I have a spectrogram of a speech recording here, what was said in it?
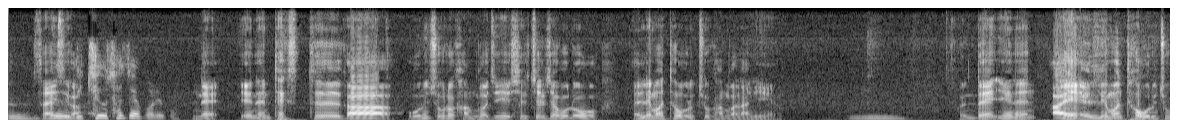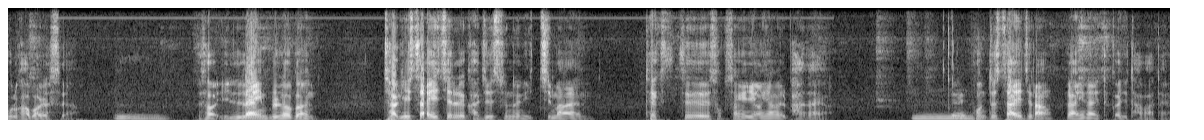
음, 사이즈가. 그 위치도 차지해버리고. 네. 얘는 텍스트가 오른쪽으로 간 거지 실질적으로 element가 오른쪽으로 간건 아니에요. 음, 근데 얘는 아예 element가 오른쪽으로 가버렸어요. 음, 그래서 inline block은 자기 사이즈를 가질 수는 있지만 텍스트 속성에 영향을 받아요. 음. 네. font size랑 line height까지 다 받아요.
